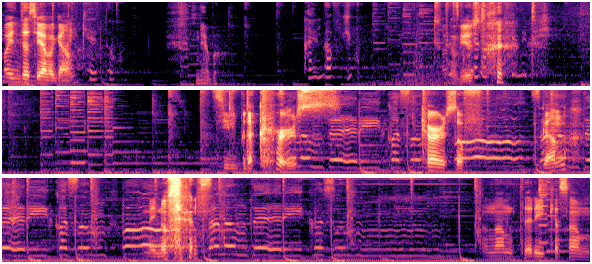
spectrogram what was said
Why does he have a gun? Never. I love you. Confused. Sealed with a curse. Curse of a gun? Made no sense. Sanam Teri Kasam.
